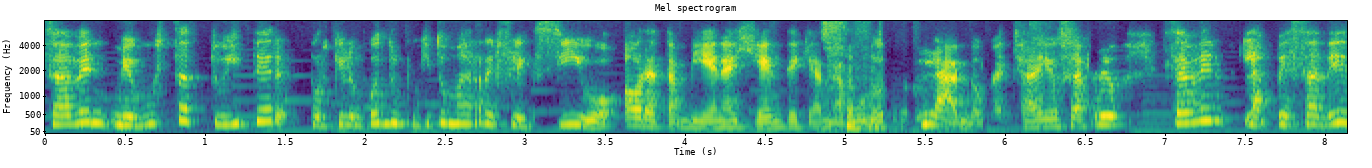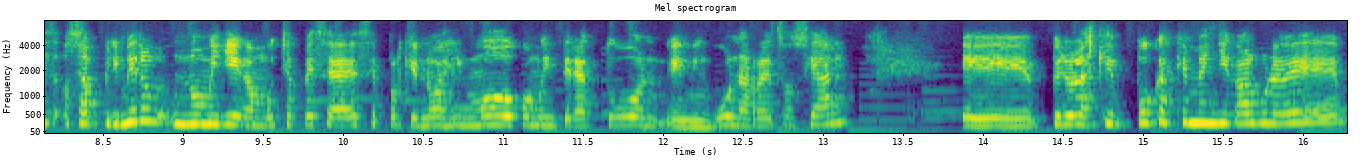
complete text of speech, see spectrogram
Saben, me gusta Twitter porque lo encuentro un poquito más reflexivo. Ahora también hay gente que anda puro troleando, ¿cachai? O sea, pero, ¿saben? La pesadez, o sea, primero no me llegan muchas pesadeces porque no es el modo como interactúo en, ninguna red social. Eh, pero las que pocas que me han llegado alguna vez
